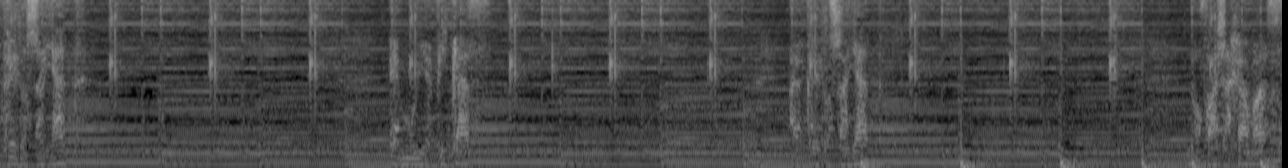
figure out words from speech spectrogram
Alfredo Sayat es muy eficaz. Alfredo Sayat no falla jamás.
